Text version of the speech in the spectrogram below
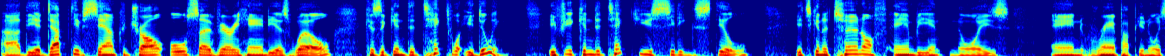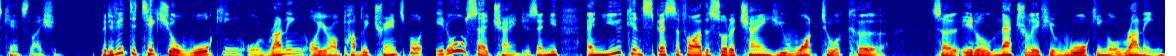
Uh, the adaptive sound control also very handy as well because it can detect what you're doing. If you can detect you sitting still, it's going to turn off ambient noise and ramp up your noise cancellation. But if it detects you're walking or running or you're on public transport, it also changes and you and you can specify the sort of change you want to occur. So it'll naturally, if you're walking or running,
